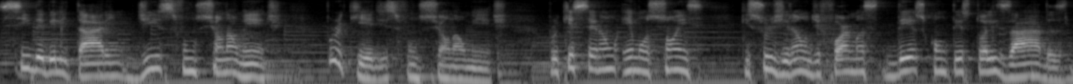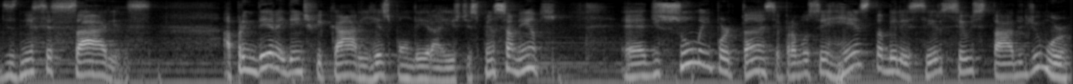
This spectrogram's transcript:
se debilitarem disfuncionalmente. Por que disfuncionalmente? Porque serão emoções que surgirão de formas descontextualizadas, desnecessárias. Aprender a identificar e responder a estes pensamentos é de suma importância para você restabelecer seu estado de humor.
